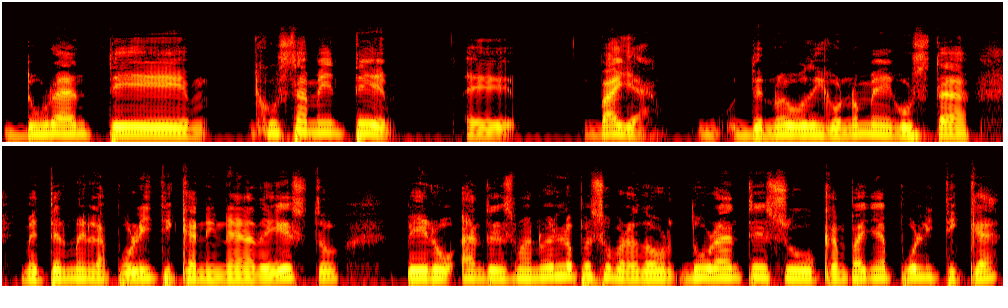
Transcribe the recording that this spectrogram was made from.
durante justamente, eh, vaya, de nuevo digo, no me gusta meterme en la política ni nada de esto, pero Andrés Manuel López Obrador durante su campaña política,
